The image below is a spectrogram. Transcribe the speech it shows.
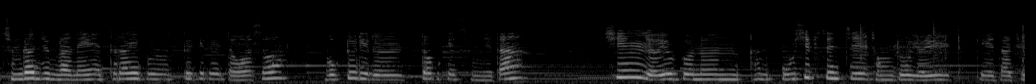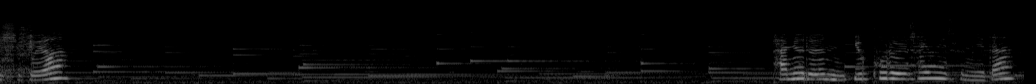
중간중간에 드라이브 뜨기를 넣어서 목도리를 떠보겠습니다. 실 여유분은 한 50cm 정도 여유 있게 놔주시고요. 바늘은 6호를 사용했습니다.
